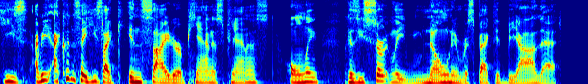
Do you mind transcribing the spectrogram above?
he's, I mean, I couldn't say he's like insider pianist, pianist only, because he's certainly known and respected beyond that.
